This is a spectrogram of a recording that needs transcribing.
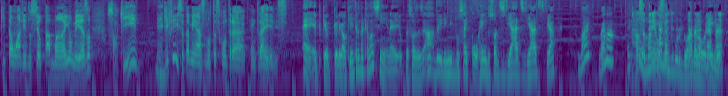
que estão ali do seu tamanho mesmo, só que é difícil também as lutas contra, contra eles. É, é porque, porque o legal é que entra naquela assim, né? O pessoal às vezes, ah, meu inimigo vou sair correndo, só desviar, desviar, desviar. Vai, vai lá. Aí, Nossa, pô, uma cada burdoada na orelha.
